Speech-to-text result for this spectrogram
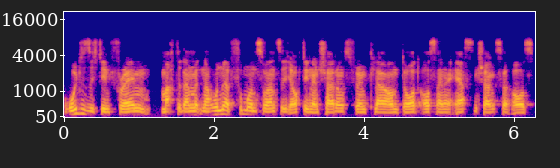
holte sich den Frame, machte dann mit einer 125 auch den Entscheidungsframe klar und dort aus seiner ersten Chance heraus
